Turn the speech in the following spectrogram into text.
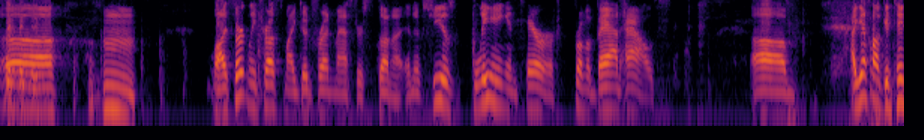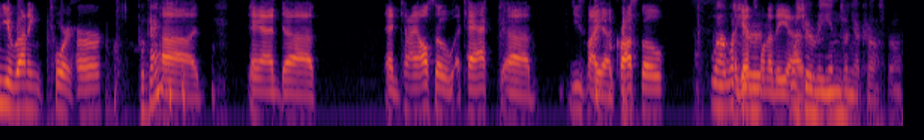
uh, hmm. Well, I certainly trust my good friend Master Stunna, and if she is fleeing in terror from a bad house, um, I guess I'll continue running toward her. Okay. Uh, and uh, and can I also attack? Uh, use my uh, crossbow well, what's against your, one of the. Uh, what's your range on your crossbow?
